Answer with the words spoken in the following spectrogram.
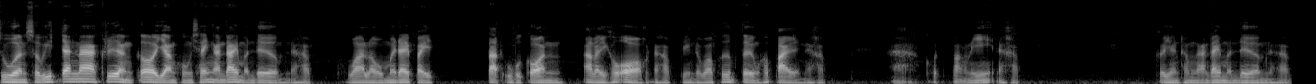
ส่วนสวิตช์ด้านหน้าเครื่องก็ยังคงใช้งานได้เหมือนเดิมนะครับ เพราะว่าเราไม่ได้ไป ตัดอุปกรณ์อะไรเขาออกนะครับ เพียงแต่ว่าเพิ่มเติมเข้าไปนะครับกดฝั่งนี้นะครับ ก็ยังทำงานได้เหมือนเดิมนะครับ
